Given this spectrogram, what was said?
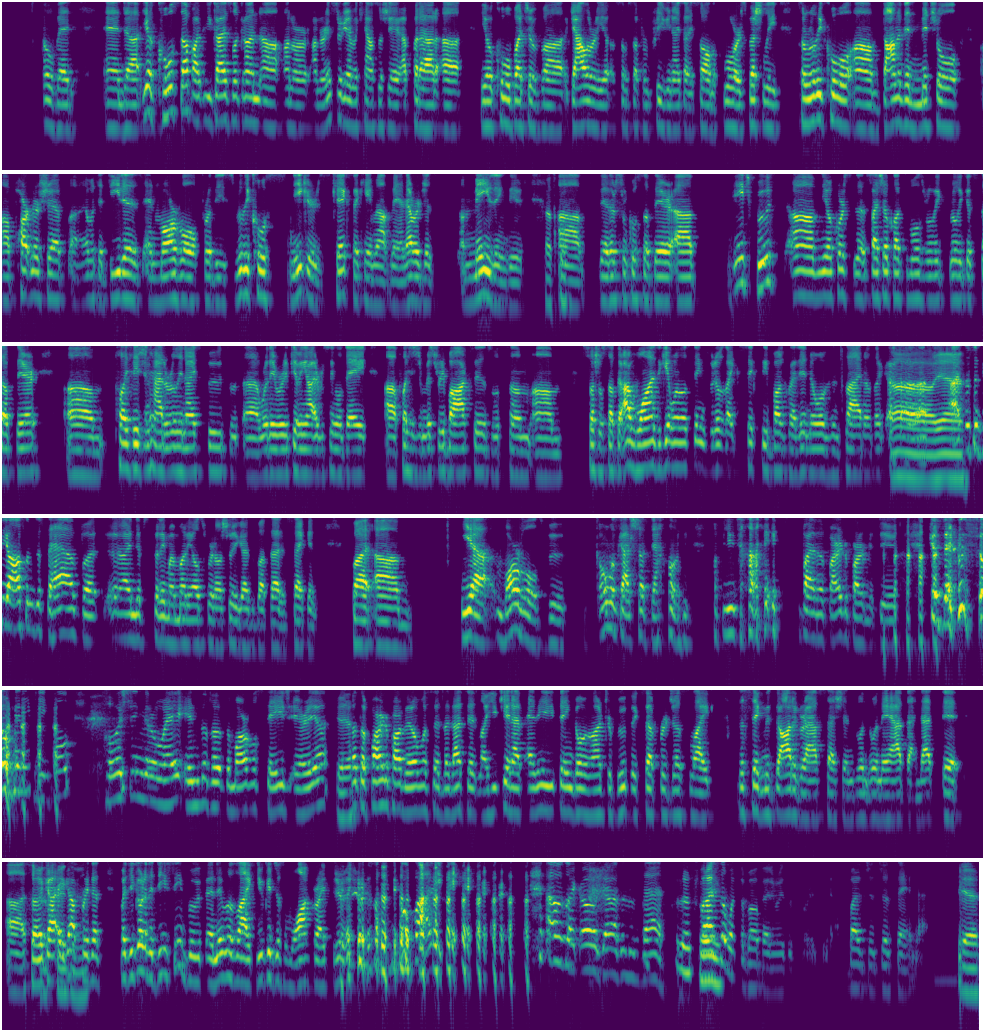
Obed. And uh, yeah, cool stuff. I, you guys look on uh, on our on our Instagram account, especially I put out uh, you know a cool bunch of uh, gallery of some stuff from preview night that I saw on the floor, especially some really cool um, Donovan Mitchell uh, partnership uh, with Adidas and Marvel for these really cool sneakers kicks that came out. Man, that were just amazing, dude. That's cool. Uh, yeah, there's some cool stuff there. Uh, each booth, um, you know, of course, the sideshow collectibles, really, really good stuff there. Um, PlayStation had a really nice booth uh, where they were giving out every single day uh, PlayStation mystery boxes with some um, special stuff there. I wanted to get one of those things, but it was like 60 bucks. I didn't know what was inside. I was like, Oh yeah. this would be awesome just to have, but uh, I ended up spending my money elsewhere, and I'll show you guys about that in a second. But um, yeah, Marvel's booth almost got shut down a few times by the fire department, dude, because there was so many people pushing their way into the, the Marvel stage area. yeah. But the fire department almost said that that's it. Like you can't have anything going on at your booth except for just like the signature autograph sessions when when they have that, and that's it. Uh, so it That's got it crazy, got man. pretty tense. But you go to the DC booth and it was like you could just walk right through. it. There was like nobody there. I was like, oh god, this is bad. That's But I still went to both anyways, of course. Yeah. But just just saying that. Yeah.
